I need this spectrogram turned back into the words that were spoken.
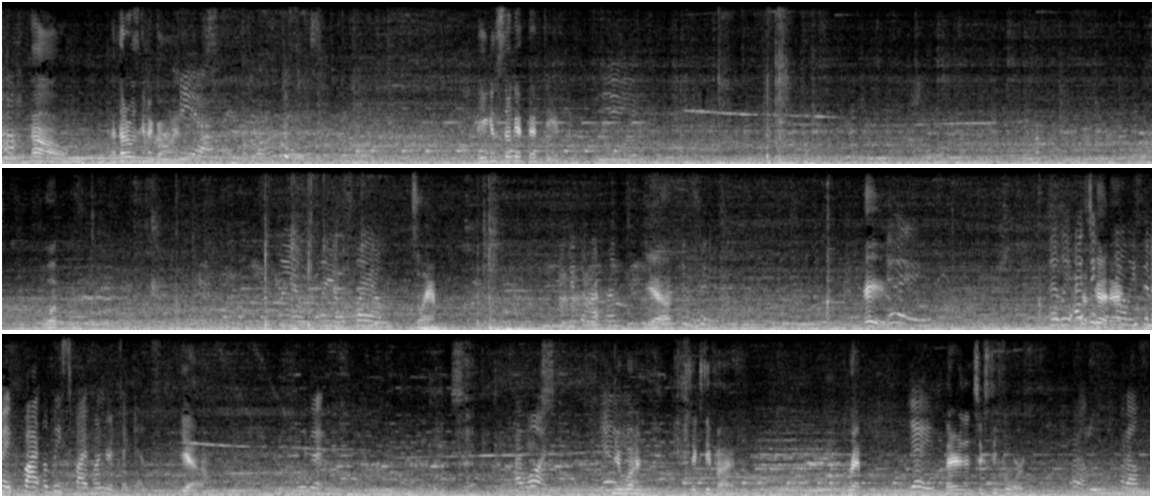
Oh, Oh, I thought it was gonna go in. Yeah. But you can still get 50. Good, at huh? least they make five, at least 500 tickets. Yeah. It? I won. Yay. You won. 65. Rip. Yay. Better than 64. What else? What else?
